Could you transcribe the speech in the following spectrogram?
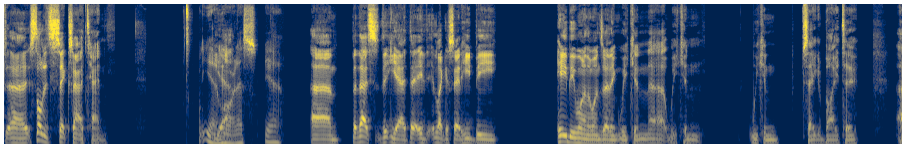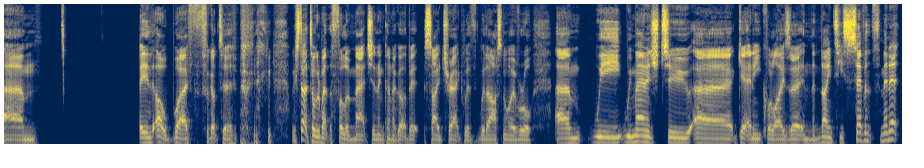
solid uh, solid six out of ten. Yeah, Yeah. more or less. Yeah, Um, but that's the, yeah, the, it, like I said, he'd be he'd be one of the ones I think we can uh, we can we can say goodbye to. Um, in, oh well, I forgot to. we started talking about the Fulham match and then kind of got a bit sidetracked with with Arsenal overall. Um, we we managed to uh, get an equaliser in the ninety seventh minute.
